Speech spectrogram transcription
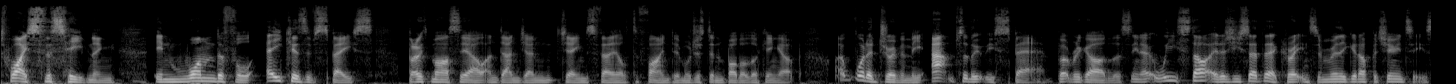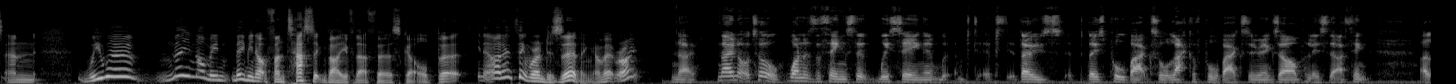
twice this evening, in wonderful acres of space, both Martial and Dan Jam- James failed to find him or just didn't bother looking up. It would have driven me absolutely spare. But regardless, you know, we started, as you said there, creating some really good opportunities. And we were, maybe not, I mean, maybe not fantastic value for that first goal, but, you know, I don't think we're undeserving of it, right? No, no, not at all. One of the things that we're seeing, and those those pullbacks or lack of pullbacks, are an example, is that I think uh,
